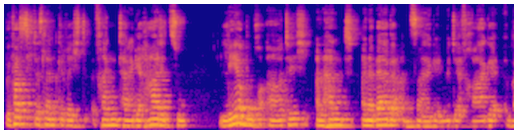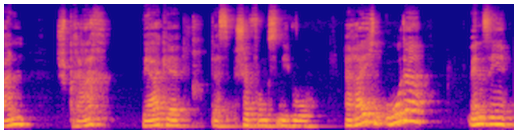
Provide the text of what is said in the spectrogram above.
befasst sich das Landgericht Frankenthal geradezu lehrbuchartig anhand einer Werbeanzeige mit der Frage, wann Sprachwerke das Schöpfungsniveau erreichen oder wenn sie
